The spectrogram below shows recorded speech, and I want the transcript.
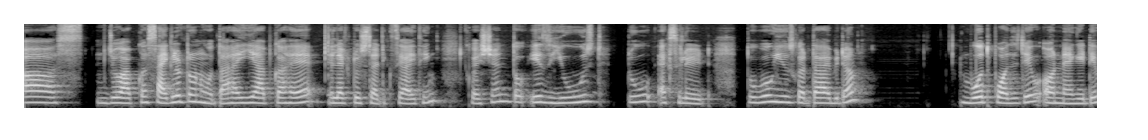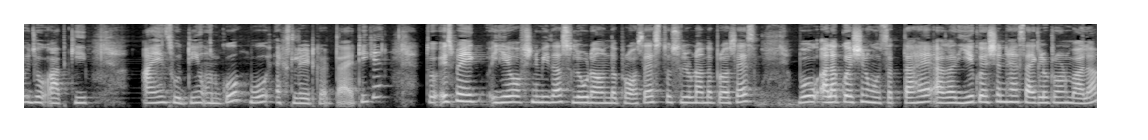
आ, जो आपका साइक्लोट्रॉन होता है ये आपका है इलेक्ट्रोस्टैटिक से आई थिंक क्वेश्चन तो इज़ यूज़ टू एक्सलेट तो वो यूज़ करता है बेटा बोथ पॉजिटिव और नेगेटिव जो आपकी आइंस होती हैं, उनको वो एक्सलेट करता है, ठीक है? तो इसमें एक ये ऑप्शन भी था स्लो डाउन द प्रोसेस तो स्लो डाउन द प्रोसेस वो अलग क्वेश्चन हो सकता है। अगर ये क्वेश्चन है साइक्लोट्रॉन वाला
